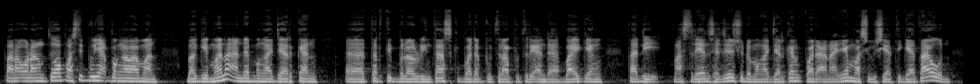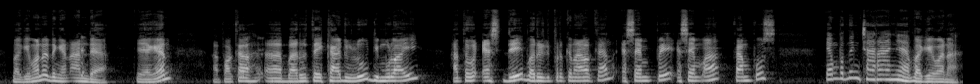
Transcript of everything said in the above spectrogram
para orang tua pasti punya pengalaman bagaimana Anda mengajarkan eh, tertib berlalu lintas kepada putra-putri Anda. Baik yang tadi Mas Rian saja sudah mengajarkan kepada anaknya masih usia 3 tahun. Bagaimana dengan Anda? Ya kan? Apakah eh, baru TK dulu dimulai atau SD baru diperkenalkan, SMP, SMA, kampus? Yang penting caranya bagaimana,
